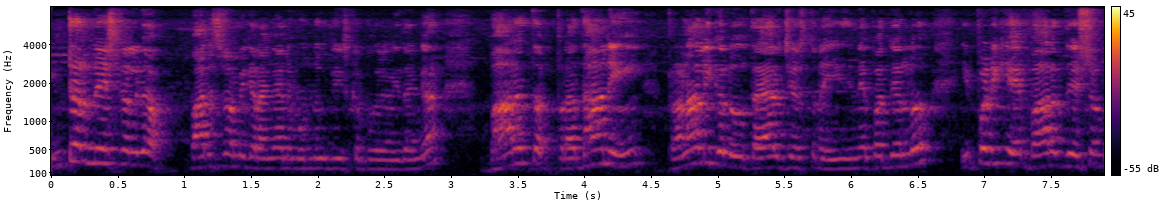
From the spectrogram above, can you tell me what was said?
ఇంటర్నేషనల్గా పారిశ్రామిక రంగాన్ని ముందుకు తీసుకుపోయే విధంగా భారత ప్రధాని ప్రణాళికలు తయారు చేస్తున్న ఈ నేపథ్యంలో ఇప్పటికే భారతదేశం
